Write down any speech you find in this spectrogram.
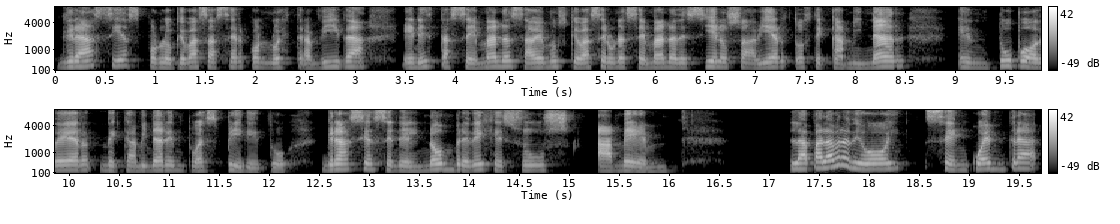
Gracias por lo que vas a hacer con nuestra vida en esta semana. Sabemos que va a ser una semana de cielos abiertos, de caminar en tu poder, de caminar en tu espíritu. Gracias en el nombre de Jesús. Amén. La palabra de hoy se encuentra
